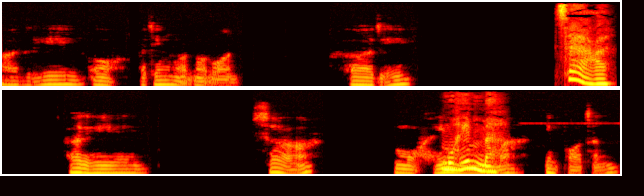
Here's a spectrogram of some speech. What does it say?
هذه oh I think not not one هذه ساعة هذه ساعة مهمة, مهمة. important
